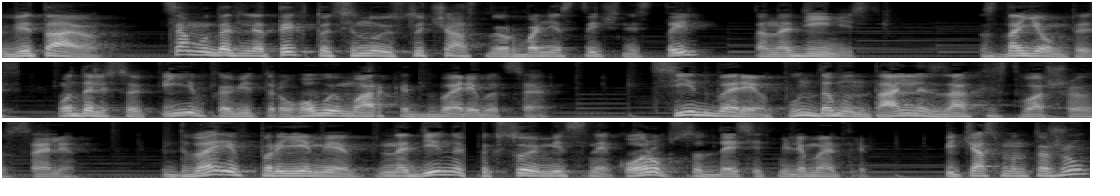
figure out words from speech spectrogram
Вітаю! Це модель для тих, хто цінує сучасний урбаністичний стиль та надійність. Знайомтесь, модель Софіївка від торгової марки Двері ВЦ. Ці двері фундаментальний захист вашої оселі. Двері в приємі надійно фіксує міцний короб 110 мм. Під час монтажу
